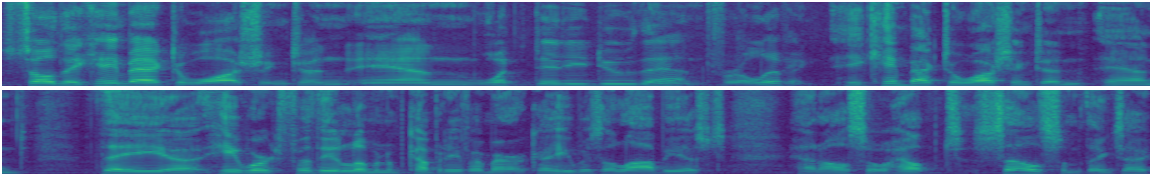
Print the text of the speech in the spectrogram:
So they came back to Washington, and what did he do then for a living? He came back to Washington, and they uh, he worked for the Aluminum Company of America. He was a lobbyist and also helped sell some things. I,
